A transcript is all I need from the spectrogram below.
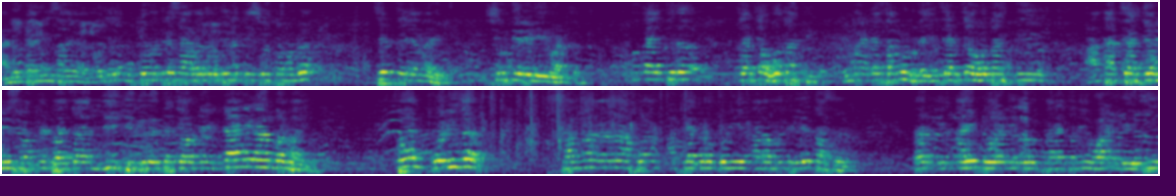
आणि त्यांनी सांगितलं म्हणजे मुख्यमंत्री साहेबांच्या वतीनं ते शिष्टमंडळ चर्चा येणार आहे शिवनी रेडी वाटतं. मग काय तिथं चर्चा होत असती. हे सांगून ठेवलं, ही चर्चा होत असती. आता चर्चा वीस वाटण्यात व्हायचा लीक दिलं त्याच्यावर नाही. डायरेक्ट अंमलबजावणी पण कोणी जर सन्मानानं आपण आपल्याकडे कोणी एखादा मंत्री येत असेल तर एकाही पोरांनी विरोध करायचा नाही वाट द्यायची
